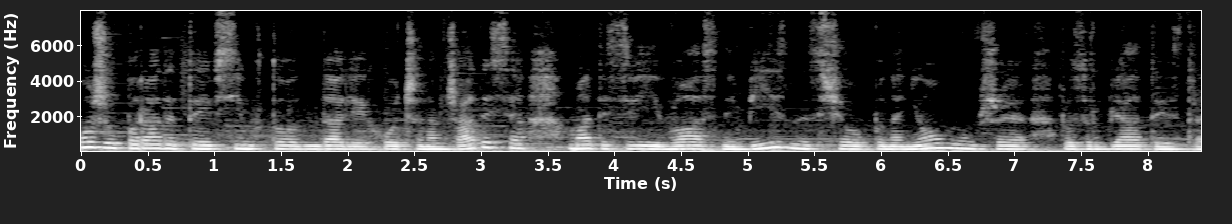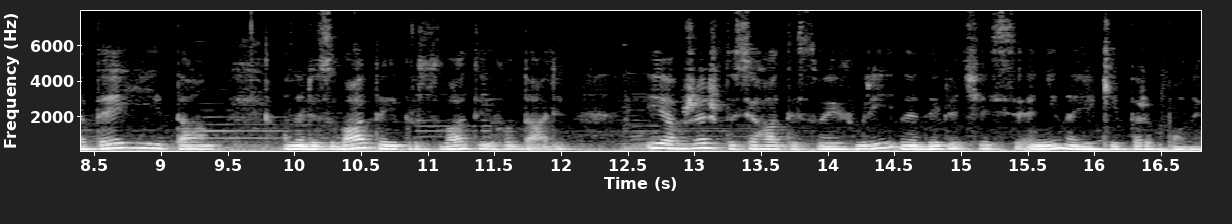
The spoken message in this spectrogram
Можу порадити всім, хто далі хоче навчатися, мати свій власний бізнес, щоб на ньому вже розробляти стратегії та аналізувати і просувати його далі. І а вже ж досягати своїх мрій, не дивлячись ні на які перепони.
